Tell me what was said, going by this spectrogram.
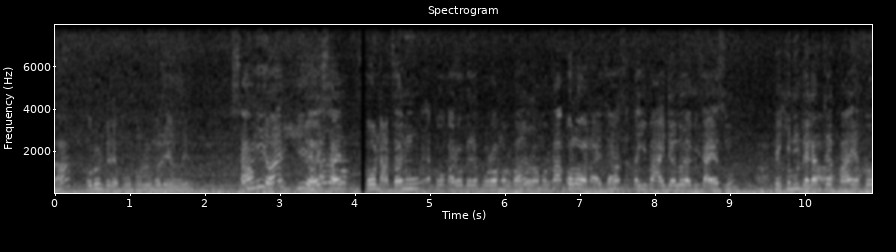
ন? সৰুৰ পেৰে বহুত সৰুৰ সপোন পৰাই আছিল। আছিল চাওঁ। কি হয়? কি হয় চাই যাব। একো নাজানো। একো কাৰো পেৰে পৰামৰ্শ পৰামৰ্শ একো লোৱা নাই। জাষ্ট এটা কিবা আইডিয়া লৈ আমি যাই আছো। সেইখিনি জেগাত যে পাই সেইটো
